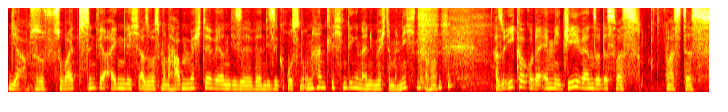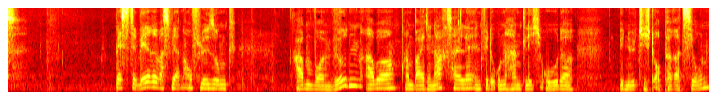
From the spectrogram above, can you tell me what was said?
Ja, so, soweit sind wir eigentlich. Also was man haben möchte, wären diese, wären diese großen unhandlichen Dinge. Nein, die möchte man nicht. Aber also ECOG oder MEG wären so das, was, was das Beste wäre, was wir an Auflösung haben wollen würden, aber haben beide Nachteile, entweder unhandlich oder benötigt Operation.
